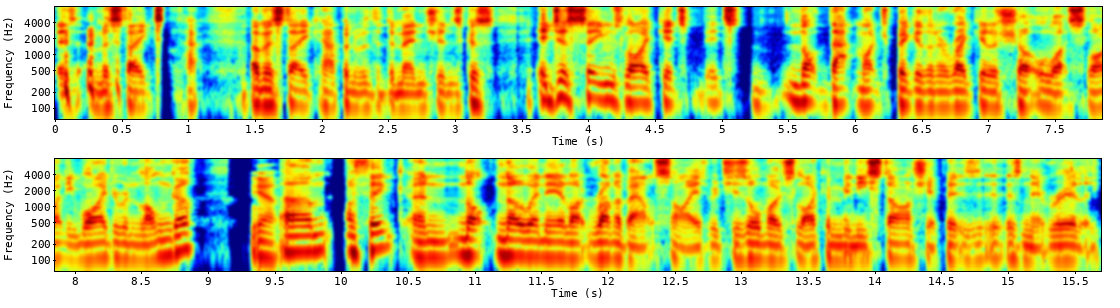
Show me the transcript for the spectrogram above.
there's a mistake. A mistake happened with the dimensions because it just seems like it's it's not that much bigger than a regular shuttle, like slightly wider and longer. Yeah. Um, I think, and not nowhere near like runabout size, which is almost like a mini starship, is- isn't it? Really?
